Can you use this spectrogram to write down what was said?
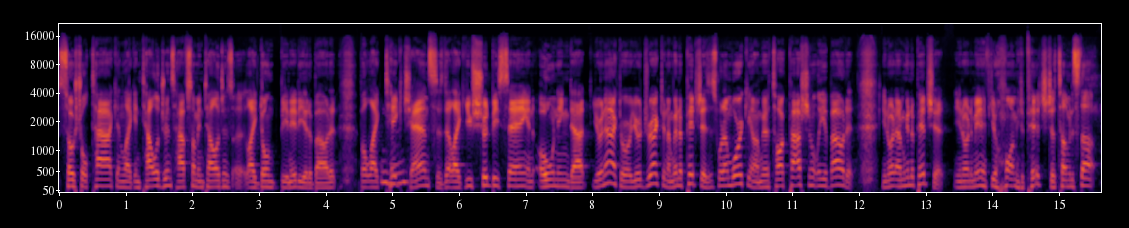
social tack and like intelligence have some intelligence uh, like don't be an idiot about it but like mm-hmm. take chances that like you should be saying and owning that you're an actor or you're a director and i'm going to pitch this this is what i'm working on i'm going to talk passionately about it. You know what i'm going to pitch it. You know what i mean? If you don't want me to pitch just tell me to stop.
